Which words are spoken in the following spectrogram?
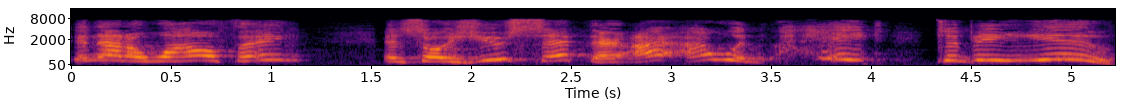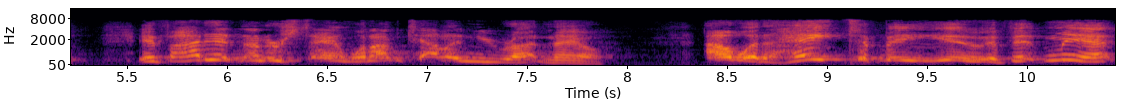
Isn't that a wild thing? And so as you sit there, I, I would hate to be you if I didn't understand what I'm telling you right now. I would hate to be you if it meant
